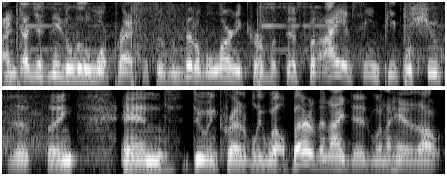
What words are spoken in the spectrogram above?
I, I, just need a little more practice. There's a bit of a learning curve with this, but I have seen people shoot this thing and do incredibly well. Better than I did when I had it out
